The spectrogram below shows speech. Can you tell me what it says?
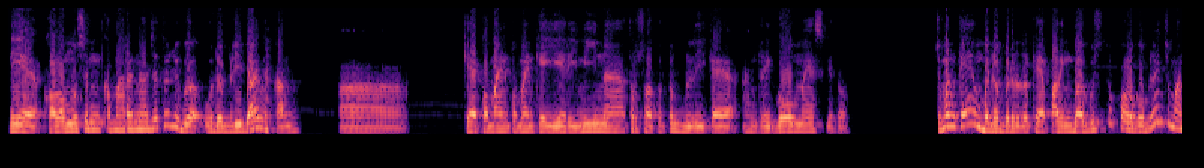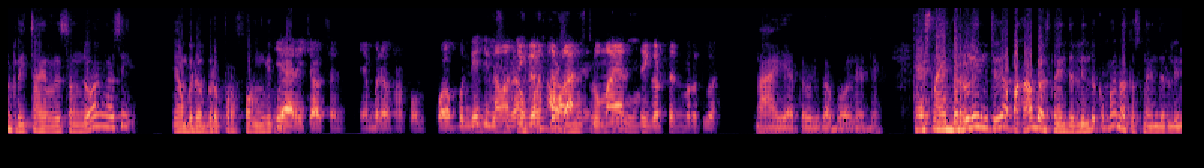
Nih ya, kalau musim kemarin aja tuh juga udah beli banyak kan. Eh, kayak pemain-pemain kayak Yerimina, terus waktu itu beli kayak Andre Gomez gitu. Cuman kayak yang bener-bener kayak paling bagus tuh kalau gue bilang cuman Richarlison doang gak sih? Yang bener-bener perform gitu. Ya Richardson yang benar perform. Walaupun dia juga Sama Sigurdsson awal lah, musim lumayan. Sigurdsson menurut gua. Nah iya tuh juga boleh deh. Kayak Snyderlin cuy, apa kabar Snyderlin tuh ke mana tuh Snyderlin?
